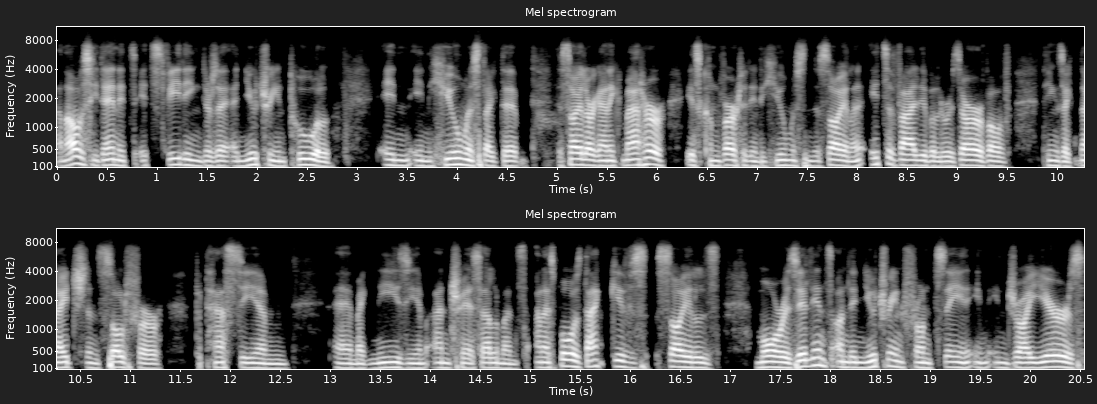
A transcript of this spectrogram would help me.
and obviously then it's it's feeding there's a, a nutrient pool in in humus like the the soil organic matter is converted into humus in the soil. And it's a valuable reserve of things like nitrogen sulfur potassium uh, magnesium and trace elements. And i suppose that gives soils more resilience on the nutrient front say in, in dry years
